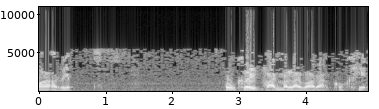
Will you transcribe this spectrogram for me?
ว่าเรียบ ผมเคยผ่านมาหลายวาระก็เข็ด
